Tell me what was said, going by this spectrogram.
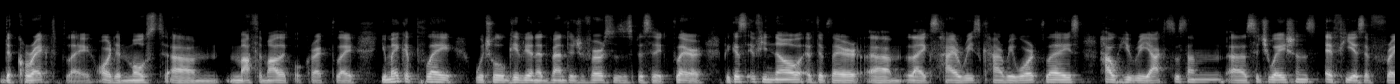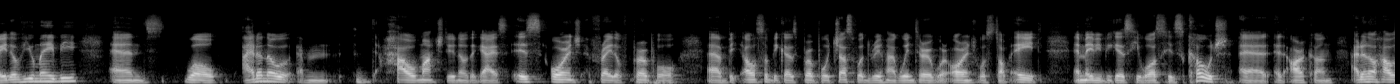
the correct play or the most um, mathematical correct play. You make a play which will give you an advantage versus a specific player. Because if you know if the player um, likes high risk, high reward plays, how he reacts to some uh, situations, if he is afraid of you maybe, and well, I don't know um, how much do you know the guys. Is Orange afraid of Purple? Uh, be, also because Purple just won DreamHack Winter, where Orange was top eight, and maybe because he was his coach at, at Archon. I don't know how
